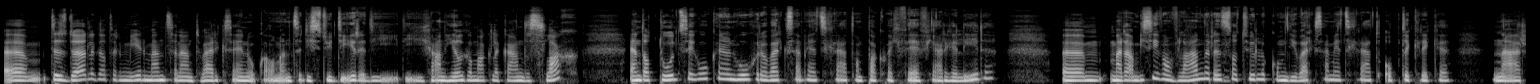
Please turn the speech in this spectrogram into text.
Um, het is duidelijk dat er meer mensen aan het werk zijn, ook al mensen die studeren, die, die gaan heel gemakkelijk aan de slag. En dat toont zich ook in een hogere werkzaamheidsgraad dan pakweg vijf jaar geleden. Um, maar de ambitie van Vlaanderen is natuurlijk om die werkzaamheidsgraad op te krikken naar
